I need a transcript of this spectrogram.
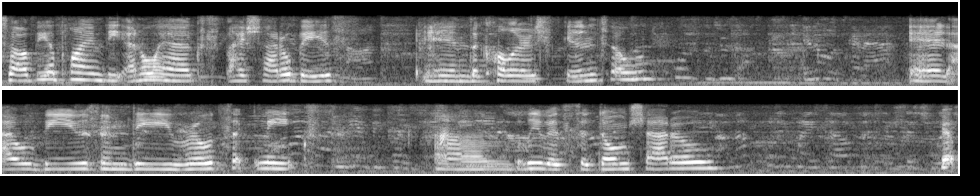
So I'll be applying the NYX eyeshadow base in the color Skin Tone. And I will be using the Real Techniques, um, I believe it's the Dome Shadow. Yep,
